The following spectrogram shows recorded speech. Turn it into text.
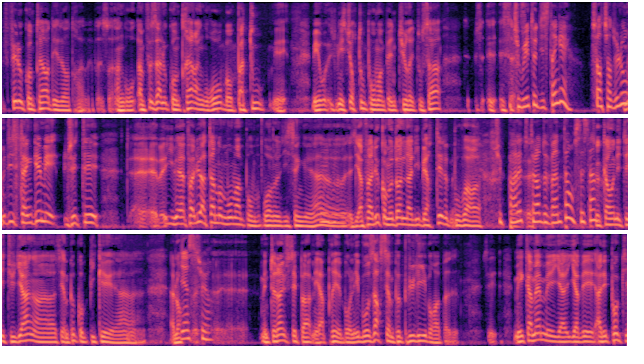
fais le contraire des autres. En gros, en faisant le contraire, en gros, bon, pas tout, mais, mais, mais surtout pour ma peinture et tout ça- Tu voulais te distinguer, sortir du lot. me distinguer, mais j'étais. euh, il a fallu attendre un moment pour, pour me distinguer. hein. Mhm. Euh, Il a fallu qu'on me donne la liberté de pouvoir. euh, Tu parlais tout à l'heure de 20 ans, c'est ça? Parce que quand on est étudiant, euh, c'est un peu compliqué. hein. Alors, Bien euh, sûr. Maintenant, je sais pas. Mais après, bon, les beaux-arts, c'est un peu plus libre. Mais quand même, il y, avait, à l'époque,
